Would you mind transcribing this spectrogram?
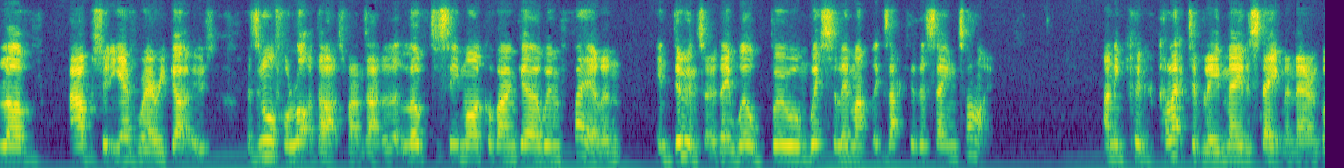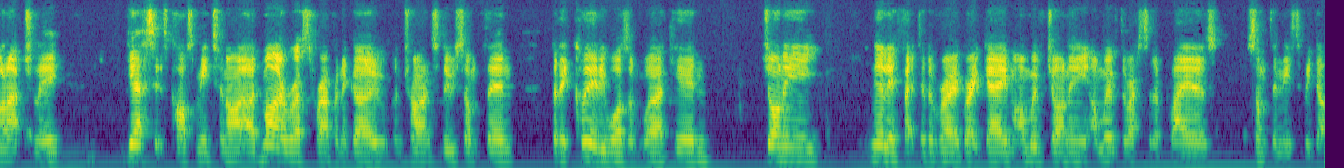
love absolutely everywhere he goes. There's an awful lot of darts fans out there that love to see Michael Van Gerwen fail, and in doing so, they will boo and whistle him at exactly the same time. And he could collectively made a statement there and gone, actually, yes, it's cost me tonight. I admire Russ for having a go and trying to do something, but it clearly wasn't working. Johnny nearly affected a very great game. I'm with Johnny. I'm with the rest of the players. Something needs to be done.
